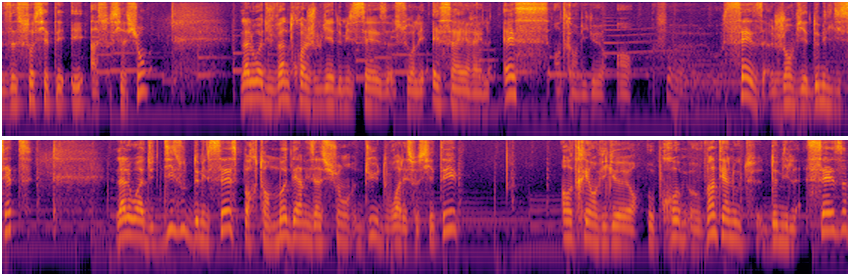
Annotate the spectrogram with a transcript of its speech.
sociétés et associations. La loi du 23 juillet 2016 sur les SARLS, entrée en vigueur en 16 euh, janvier 2017. La loi du 10 août 2016 portant modernisation du droit des sociétés, entrée en vigueur au, au 21 août 2016.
